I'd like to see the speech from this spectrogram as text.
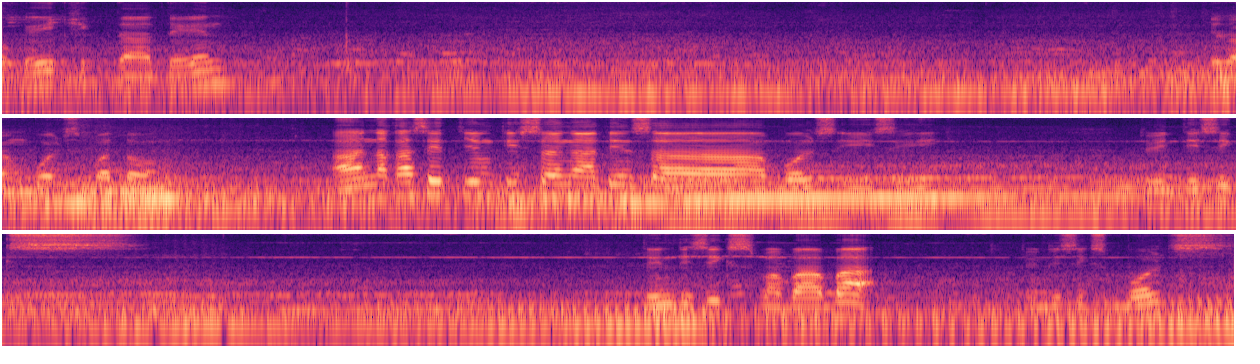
Okay, check natin. Ilang volts ba to? Ah, nakasit yung tester natin sa volts AC. 26 26 mababa 26 volts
